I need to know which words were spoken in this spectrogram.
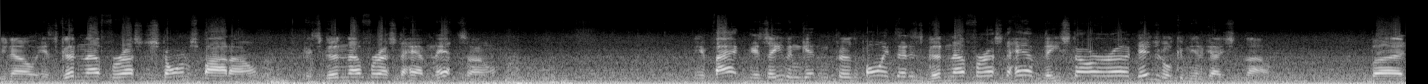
You know, it's good enough for us to storm spot on. It's good enough for us to have nets on. In fact, it's even getting to the point that it's good enough for us to have D-Star uh, digital communications on. But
